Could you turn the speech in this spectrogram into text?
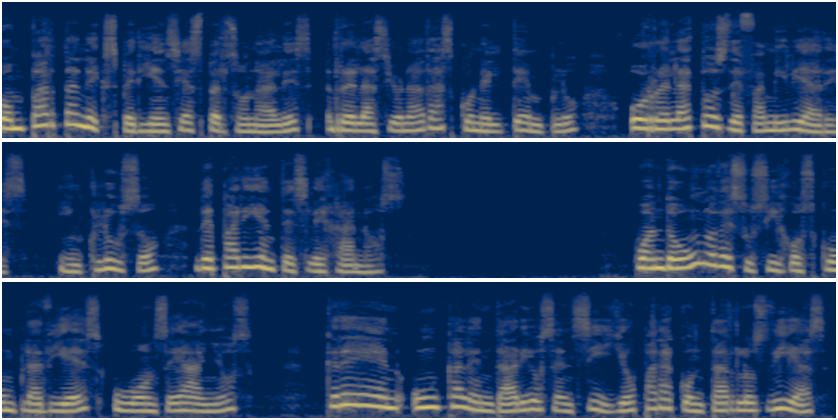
Compartan experiencias personales relacionadas con el templo o relatos de familiares, incluso de parientes lejanos. Cuando uno de sus hijos cumpla 10 u 11 años, creen un calendario sencillo para contar los días,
